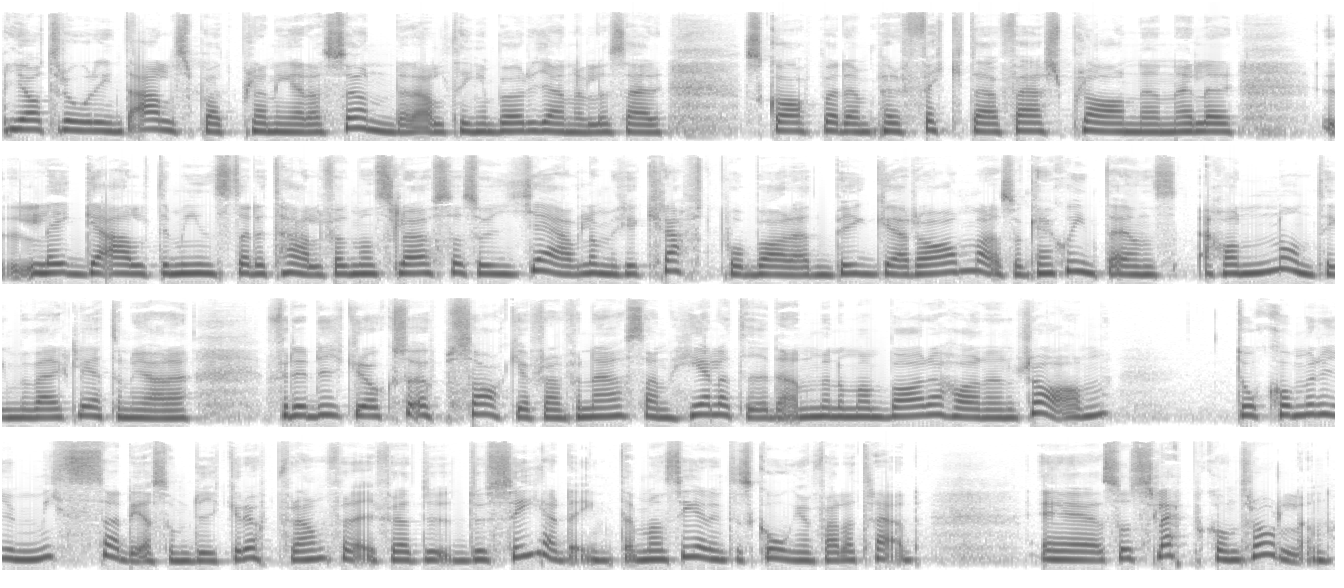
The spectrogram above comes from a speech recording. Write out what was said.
Jag tror inte alls på att planera sönder allting i början eller så här, skapa den perfekta affärsplanen eller lägga allt i minsta detalj för att man slösar så jävla mycket kraft på bara att bygga ramar som kanske inte ens har någonting med verkligheten att göra. För det dyker också upp saker framför näsan hela tiden men om man bara har en ram då kommer du ju missa det som dyker upp framför dig för att du, du ser det inte. Man ser inte skogen för alla träd. Eh, så släpp kontrollen.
